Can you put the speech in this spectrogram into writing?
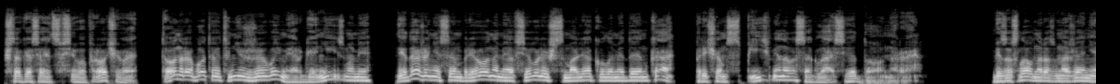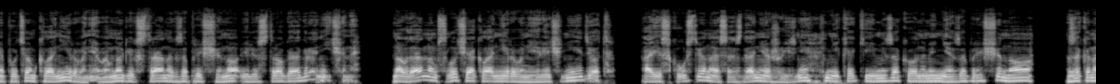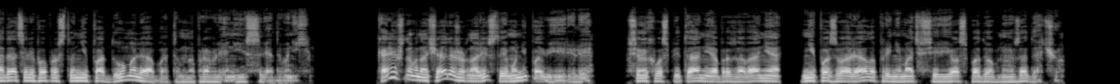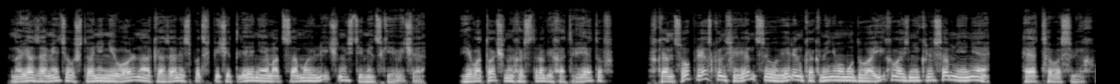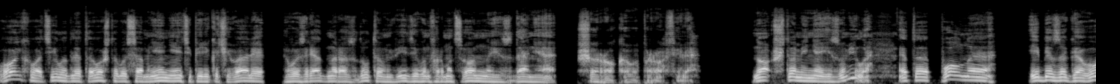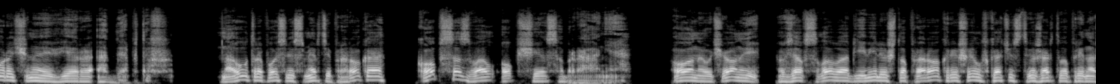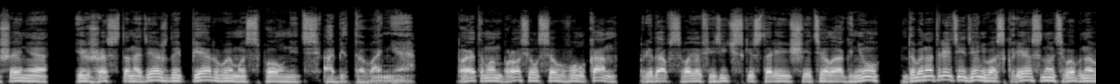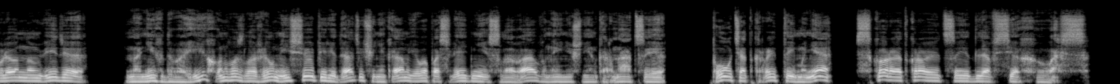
Что касается всего прочего, то он работает не с живыми организмами и даже не с эмбрионами, а всего лишь с молекулами ДНК, причем с письменного согласия донора. Безусловно, размножение путем клонирования во многих странах запрещено или строго ограничено. Но в данном случае о клонировании речи не идет, а искусственное создание жизни никакими законами не запрещено. Законодатели попросту не подумали об этом направлении исследований. Конечно, вначале журналисты ему не поверили. Все их воспитание и образование не позволяло принимать всерьез подобную задачу. Но я заметил, что они невольно оказались под впечатлением от самой личности Мицкевича, его точных и строгих ответов. К концу пресс-конференции, уверен, как минимум у двоих возникли сомнения. Этого с лихвой хватило для того, чтобы сомнения эти перекочевали в изрядно раздутом виде в информационное издание широкого профиля. Но что меня изумило, это полная и безоговорочная вера адептов. На утро после смерти пророка Коп созвал общее собрание. Он и ученый, взяв слово, объявили, что пророк решил в качестве жертвоприношения и жеста надежды первым исполнить обетование. Поэтому он бросился в вулкан, предав свое физически стареющее тело огню, дабы на третий день воскреснуть в обновленном виде. На них двоих он возложил миссию передать ученикам его последние слова в нынешней инкарнации. «Путь, открытый мне, скоро откроется и для всех вас».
